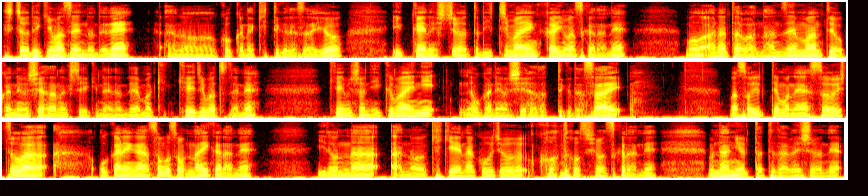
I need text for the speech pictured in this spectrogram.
視聴できませんのでね。あのここから切ってくださいよ1回の視聴あたり1万円かかりますからねもうあなたは何千万ってお金を支払わなくちゃいけないので、まあ、刑事罰でね刑務所に行く前にお金を支払ってください。まあそう言ってもね、そういう人はお金がそもそもないからね、いろんなあの危険な行動行動しますからね、何を言ったってダメでしょうね。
